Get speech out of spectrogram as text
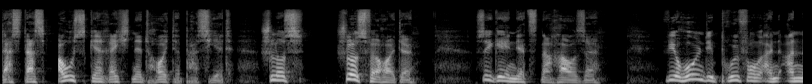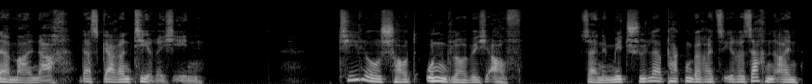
Dass das ausgerechnet heute passiert. Schluss, Schluss für heute. Sie gehen jetzt nach Hause. Wir holen die Prüfung ein andermal nach, das garantiere ich Ihnen. Thilo schaut ungläubig auf. Seine Mitschüler packen bereits ihre Sachen ein.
